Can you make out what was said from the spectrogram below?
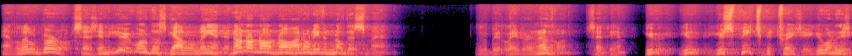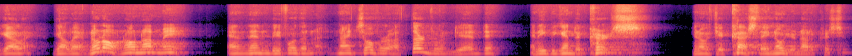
and a little girl says to him, You're one of those Galileans. No, no, no, no, I don't even know this man. A little bit later, another one said to him, you, you, Your speech betrays you. You're one of these Gal- Galileans. No, no, no, not me. And then before the night's over, a third one did, and he began to curse. You know, if you cuss, they know you're not a Christian.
